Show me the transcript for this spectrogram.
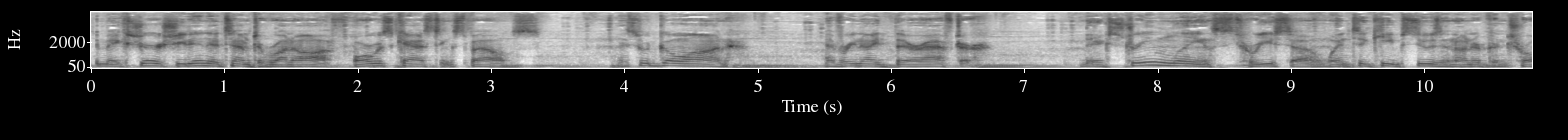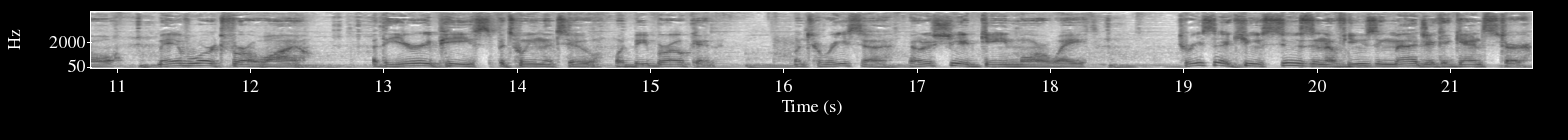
to make sure she didn't attempt to run off or was casting spells. This would go on every night thereafter. The extreme lengths Theresa went to keep Susan under control may have worked for a while, but the eerie peace between the two would be broken when Theresa noticed she had gained more weight. Theresa accused Susan of using magic against her,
